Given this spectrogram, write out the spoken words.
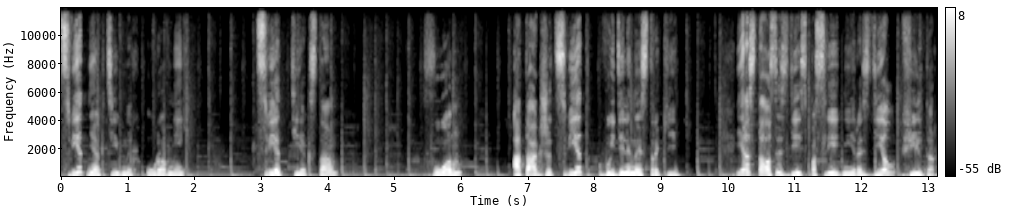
цвет неактивных уровней, цвет текста, фон, а также цвет выделенной строки. И остался здесь последний раздел «Фильтр».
